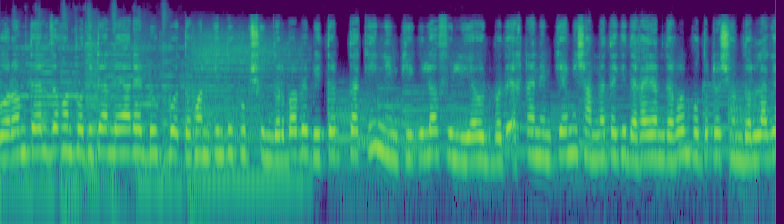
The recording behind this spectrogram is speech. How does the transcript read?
গরম তেল যখন প্রতিটা লেয়ারে ঢুকবো, তখন কিন্তু খুব সুন্দরভাবে ভিতর থাকি নিমকিগুলা ফুলিয়া উঠবো। একটা নিমকি আমি সামনে থেকে দেখাইলাম, দেখুন কতটা সুন্দর লাগে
